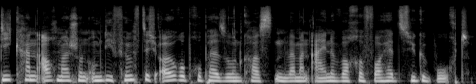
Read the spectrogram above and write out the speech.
die kann auch mal schon um die 50 Euro pro Person kosten, wenn man eine Woche vorher Züge bucht.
